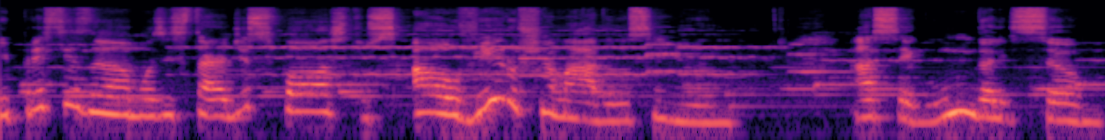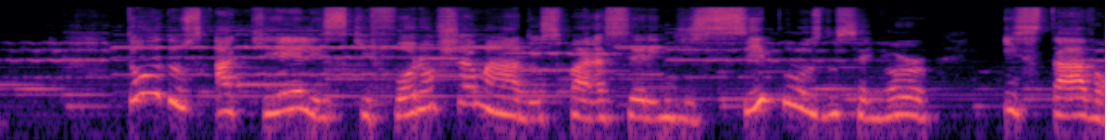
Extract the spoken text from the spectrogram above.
e precisamos estar dispostos a ouvir o chamado do Senhor. A segunda lição: todos aqueles que foram chamados para serem discípulos do Senhor estavam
